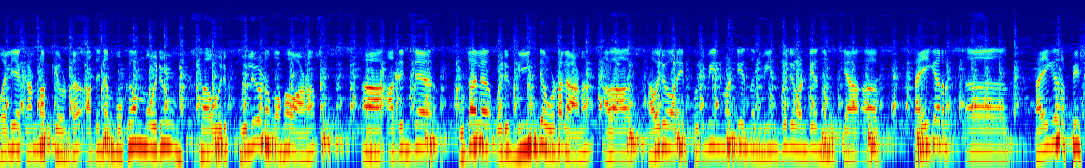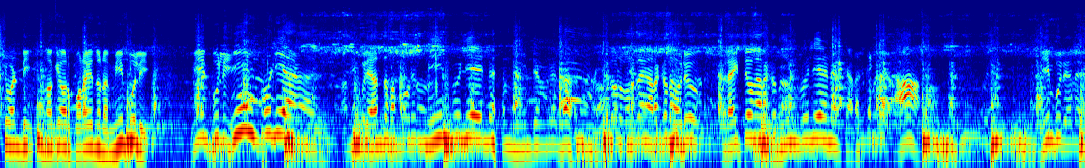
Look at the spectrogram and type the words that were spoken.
വലിയ കണ്ണൊക്കെ ഉണ്ട് അതിന്റെ മുഖം ഒരു ഒരു പുലിയുടെ മുഖമാണ്. അതിന്റെ അതിന്റെ ഉടൽ ഒരു മീനിന്റെ ഉടലാണ്. അവർ പറയും പുലിമീൻ വണ്ടി എന്നും മീൻപുലി വണ്ടി എന്നും ടൈഗർ ടൈഗർ ഫിഷ് വണ്ടി എന്നൊക്കെ അവർ പറയുന്നുണ്ട്. മീൻപുലി. മീൻപുലി. മീൻപുലിയാണ് അത്. മീൻപുലി. എന്താ സംഭവം? മീൻ പുലിയാണ് മീന്റെ ഇതാണ്. ഇതോട് വെറുതെ ഇറക്കുന്ന ഒരു ലൈറ്റ് കിടക്കുന്നത് ആ. മീൻപുലി അല്ലേ.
